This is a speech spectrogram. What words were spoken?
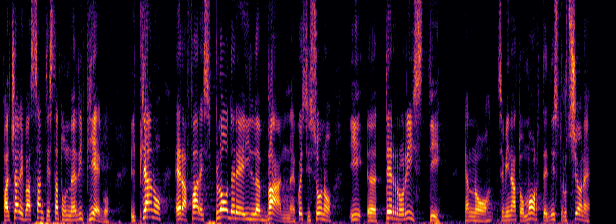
falciare i passanti è stato un ripiego. Il piano era far esplodere il van. Questi sono i eh, terroristi che hanno seminato morte e distruzione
